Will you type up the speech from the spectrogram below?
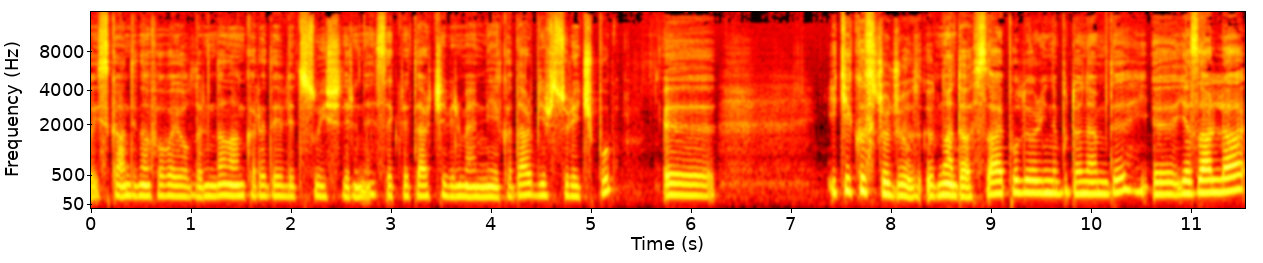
e, İskandinav Hava Yolları'ndan Ankara Devlet Su İşleri'ne, sekreter çevirmenliğe kadar bir süreç bu. Evet İki kız çocuğuna da sahip oluyor yine bu dönemde. E, yazarlığa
